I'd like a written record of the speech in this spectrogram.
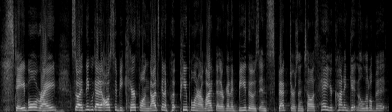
stable, right? Mm-hmm. So I think we got to also be careful. And God's going to put people in our life that are going to be those inspectors and tell us, hey, you're kind of getting a little bit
